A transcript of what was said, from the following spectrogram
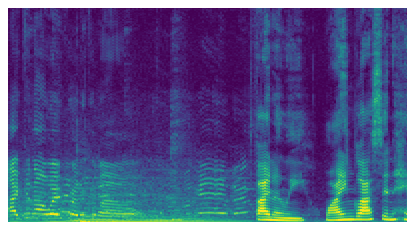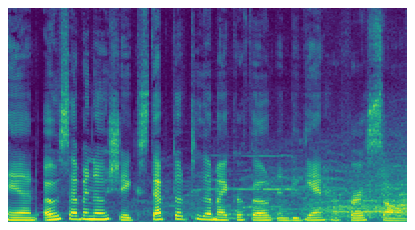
I cannot wait for it to come out. Finally, wine glass in hand, 070 Shake stepped up to the microphone and began her first song.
